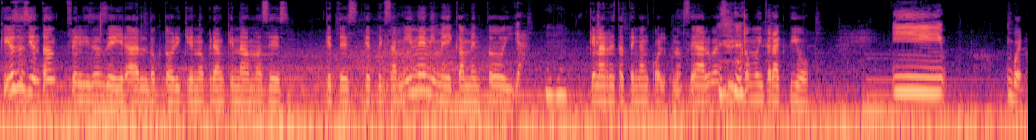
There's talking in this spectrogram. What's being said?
que ellos se sientan felices de ir al doctor y que no crean que nada más es que te, que te examinen y medicamento y ya. Que la reta tengan cola, no sé, algo así como interactivo. Y bueno,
